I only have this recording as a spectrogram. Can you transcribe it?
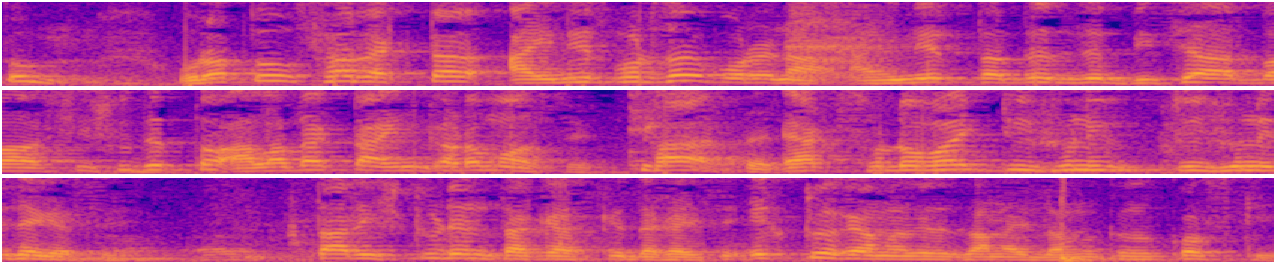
তো ওরা তো স্যার একটা আইনের পর্যায়ে পড়ে না। আইনের তাদের যে বিচার বা শিশুদের তো আলাদা একটা আইন কাঠামো আছে। স্যার এক ছোট ভাই টিউশনি টিউশনিতে গেছে। তার স্টুডেন্ট তাকে আজকে দেখাইছে। একটু আগে আমাকে জানাইলাম কস কি?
